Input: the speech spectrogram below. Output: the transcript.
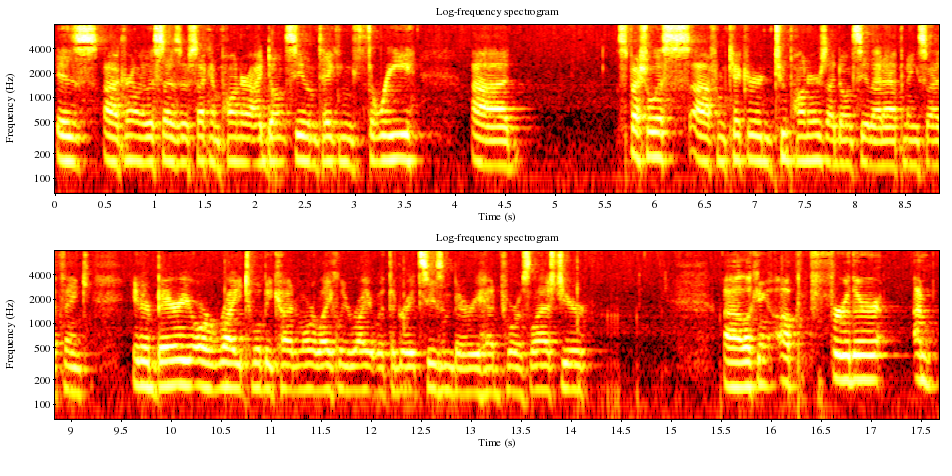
is uh, currently listed as their second punter. I don't see them taking three uh, specialists uh, from kicker and two punters. I don't see that happening. So I think either Berry or Wright will be cut. More likely Wright with the great season Berry had for us last year. looking up further, I'm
